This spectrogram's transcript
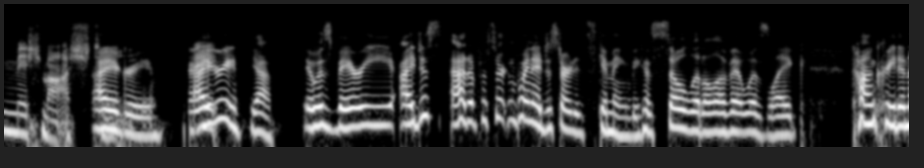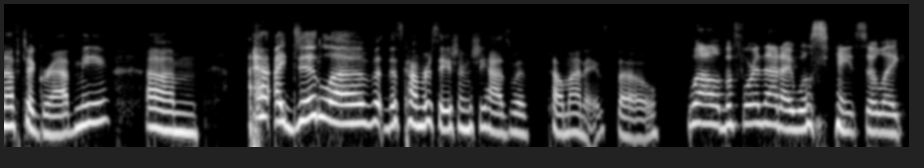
mishmash I me, agree. I agree. Yeah. It was very, I just, at a certain point, I just started skimming because so little of it was like concrete enough to grab me. Um, I did love this conversation she has with Talmanes, though. Well before that i will say so like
